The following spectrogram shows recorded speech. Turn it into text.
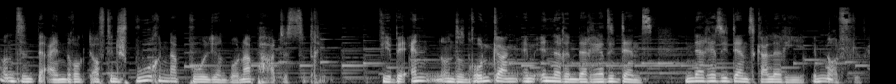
und sind beeindruckt, auf den Spuren Napoleon Bonapartes zu treten. Wir beenden unseren Rundgang im Inneren der Residenz, in der Residenzgalerie im Nordflügel.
